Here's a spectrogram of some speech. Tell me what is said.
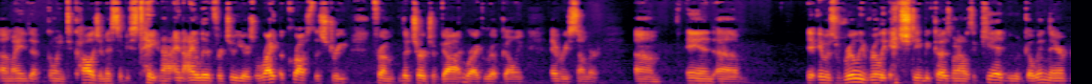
Um, I ended up going to college at Mississippi State, and I, and I lived for two years right across the street from the Church of God, where I grew up going every summer. Um, and um, it, it, was really, really interesting because when I was a kid, we would go in there,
